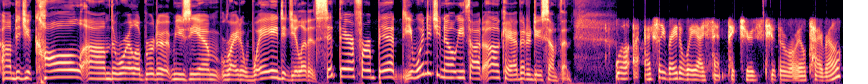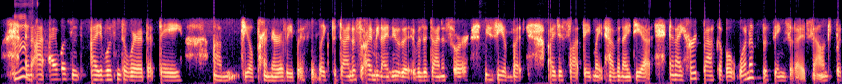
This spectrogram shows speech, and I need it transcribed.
Um, did you call um, the Royal Alberta Museum right away? Did you let it sit there for a bit? When did you know you thought, oh, okay, I better do something? Well, actually, right away, I sent pictures to the Royal Tyrrell, and I, I wasn't I wasn't aware that they um, deal primarily with like the dinosaur. I mean, I knew that it was a dinosaur museum, but I just thought they might have an idea. And I heard back about one of the things that I had found, but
